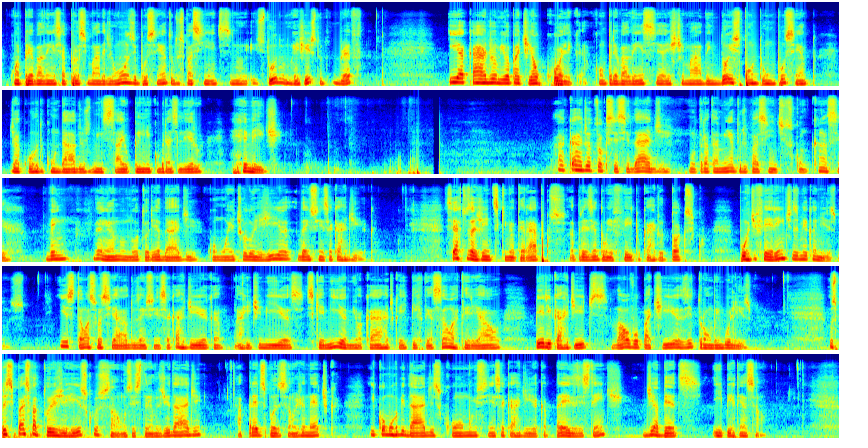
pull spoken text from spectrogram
com a prevalência aproximada de 11% dos pacientes no estudo, no registro, BREATH, e a cardiomiopatia alcoólica, com prevalência estimada em 2,1%, de acordo com dados do ensaio clínico brasileiro REMADE. A cardiotoxicidade no tratamento de pacientes com câncer vem ganhando notoriedade como uma etiologia da insuficiência cardíaca. Certos agentes quimioterápicos apresentam efeito cardiotóxico por diferentes mecanismos e estão associados à insuficiência cardíaca, arritmias, isquemia miocárdica, hipertensão arterial, pericardites, valvopatias e tromboembolismo. Os principais fatores de risco são os extremos de idade, a predisposição genética e comorbidades como insuficiência cardíaca pré-existente, diabetes e hipertensão.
